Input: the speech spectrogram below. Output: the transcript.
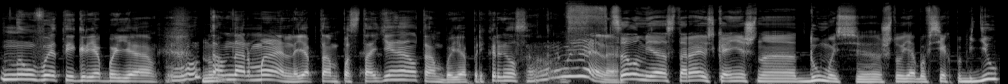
Ну, в этой игре бы я... Ну, Ну, там нормально. Я бы там постоял, там бы я прикрылся. ну, Нормально. В целом я стараюсь, конечно, думать, э, что я бы всех победил.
